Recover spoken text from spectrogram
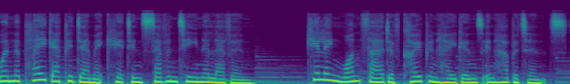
When the plague epidemic hit in 1711, killing one third of Copenhagen's inhabitants.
